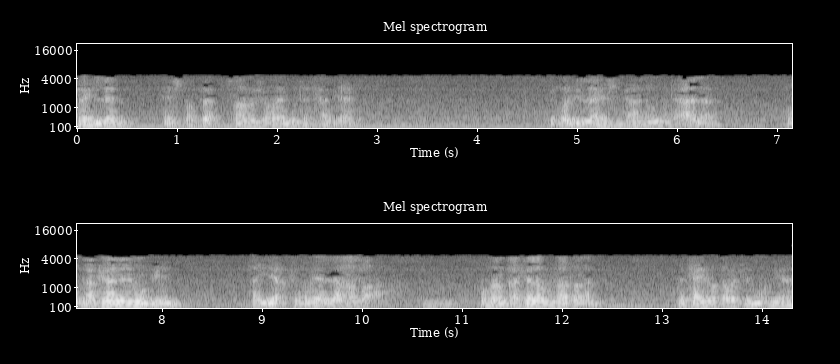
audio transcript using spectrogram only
فإن لم يستطع صام شهرين متتابعين. بقول الله سبحانه وتعالى وما كان للمؤمن أن يقتل من إلا خطأ. ومن قتله خطأ فتحرير رقبة مؤمنة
